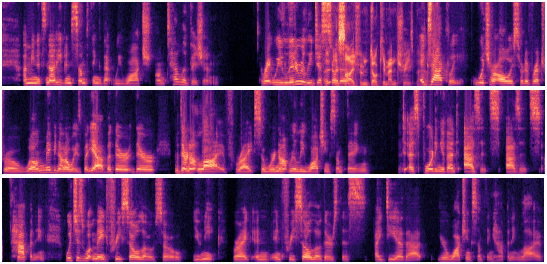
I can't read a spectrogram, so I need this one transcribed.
I mean, it's not even something that we watch on television, right? We literally just sort aside of, from documentaries, perhaps. exactly, which are always sort of retro. Well, maybe not always, but yeah, but they're they're they're not live, right? So we're not really watching something a sporting event as it's as it's happening, which is what made free solo so unique, right? And in free solo, there's this idea that you're watching something happening live.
